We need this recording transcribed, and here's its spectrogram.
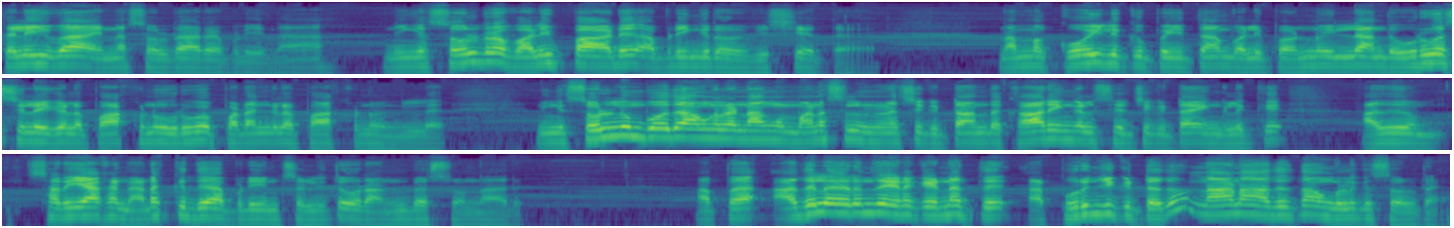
தெளிவாக என்ன சொல்கிறாரு அப்படின்னா நீங்கள் சொல்கிற வழிபாடு அப்படிங்கிற ஒரு விஷயத்த நம்ம கோயிலுக்கு போய் தான் வழிபடணும் இல்லை அந்த உருவ சிலைகளை பார்க்கணும் உருவ படங்களை பார்க்கணும் இல்லை. நீங்கள் சொல்லும்போது அவங்கள நாங்கள் மனசில் நினச்சிக்கிட்டா அந்த காரியங்கள் செஞ்சுக்கிட்டா எங்களுக்கு அது சரியாக நடக்குது அப்படின்னு சொல்லிட்டு ஒரு அன்பர் சொன்னார். அப்போ அதில் இருந்து எனக்கு என்ன புரிஞ்சுக்கிட்டதும் நானும் அது தான் உங்களுக்கு சொல்கிறேன்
